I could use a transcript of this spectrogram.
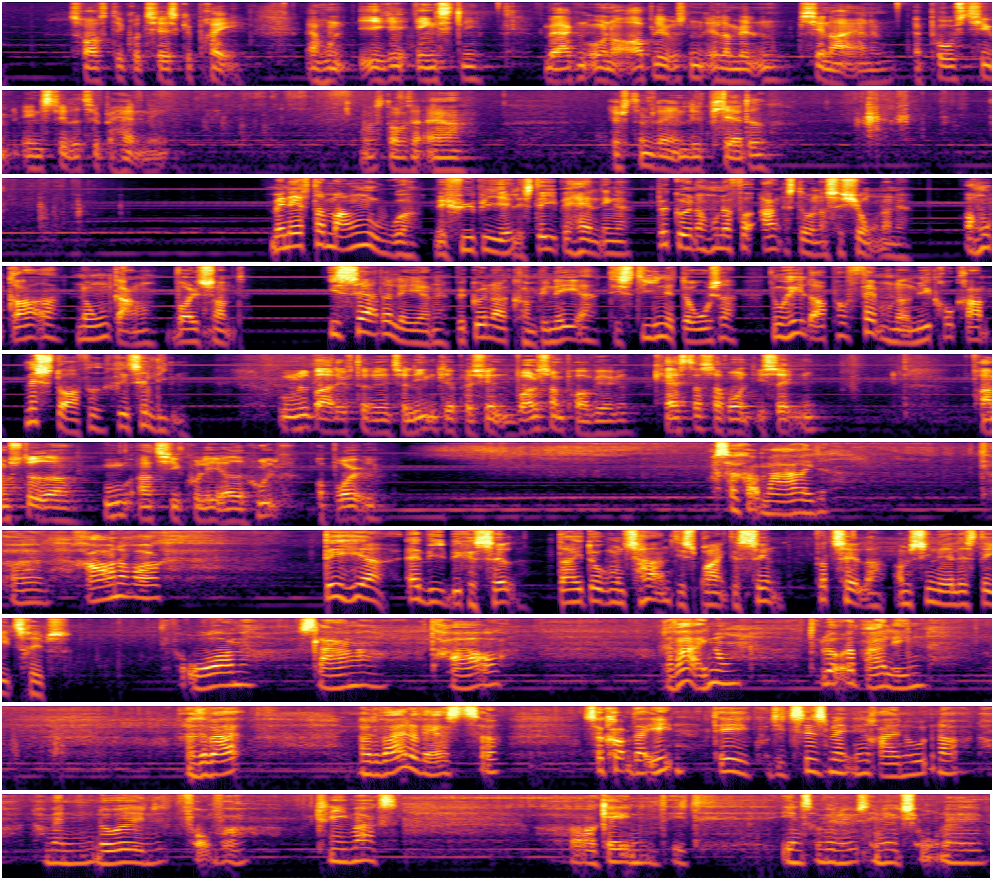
Trods det groteske præg er hun ikke ængstelig, hverken under oplevelsen eller mellem scenarierne, er positivt indstillet til behandling. Hvor står der så? Er eftermiddagen lidt pjattet? Men efter mange uger med hyppige LSD-behandlinger, begynder hun at få angst under sessionerne, og hun græder nogle gange voldsomt. Især da lægerne begynder at kombinere de stigende doser, nu helt op på 500 mikrogram, med stoffet Ritalin. Umiddelbart efter Ritalin bliver patienten voldsomt påvirket, kaster sig rundt i sengen, fremstøder uartikuleret hulk og brøl. Og så kom mareridtet. Det var Ragnarok. Det her er Vibeke selv, der i dokumentaren De Sprængte Sind fortæller om sine LSD-trips. Det var orme, slanger og drager. Og der var ikke nogen. Du lå der bare alene. Når det var, når det var aller værst, så, så kom der en. Det kunne de tidsmænd ikke regne ud, når, når, når man nåede en form for klimaks. Og organet et intravenøs injektion af et,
